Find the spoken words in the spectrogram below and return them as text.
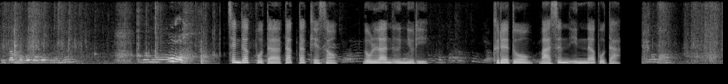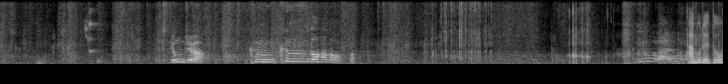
일단 먹어보고 그러면 이거는 오. 생각보다 딱딱해서 놀란 은율이 그래도 맛은 있나 보다. 영주야. 큰 큰 거 하나 왔다. 아무래도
